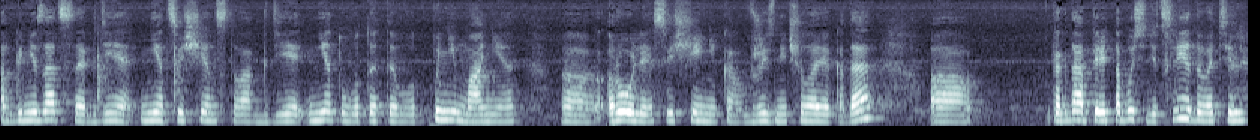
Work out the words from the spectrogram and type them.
организация, где нет священства, где нету вот этого вот понимания э, роли священника в жизни человека, да, э, когда перед тобой сидит следователь,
